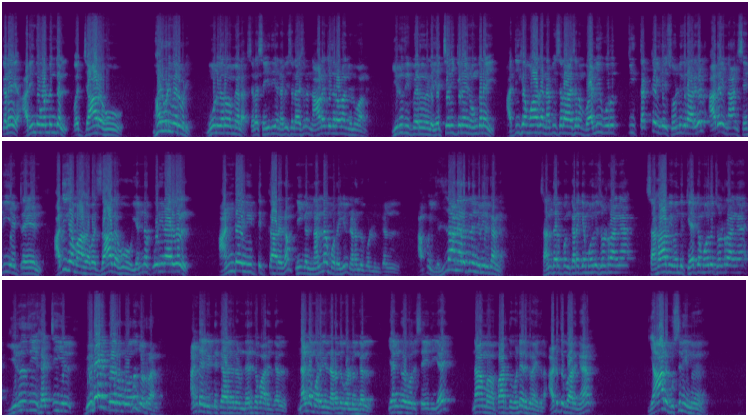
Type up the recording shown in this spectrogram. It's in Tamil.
மக்களே அறிந்து கொள்ளுங்கள். வஜ்ஜாரஹு. மறுபடி மறுபடி. மூணு தடவை மேல. சில செய்தியை நபி சொல்லாசலம் நாலஞ்சு தடவைலாம் சொல்லுவாங்க. இறுதி பெறுவர்களை எச்சரிக்கிறேன் உங்களை. அதிகமாக நபி சொல்லாசலம் வலியுறுத்தி தக்க இதை சொல்லுகிறார்கள். அதை நான் செவியேற்றேன். அதிகமாக ஜாதகு என்ன கூறினார்கள்? அண்டை வீட்டுக்காரரிடம் நீங்கள் நல்ல முறையில் நடந்து கொள்ளுங்கள். அப்ப எல்லா நேரத்திலும் சொல்லியிருக்காங்க. சந்தர்ப்பம் கிடைக்கும் போது சொல்றாங்க. சஹாபி வந்து கேட்கும் போது சொல்றாங்க இறுதி ஹஜ்ஜியில் விடை பெறும் போதும் சொல்றாங்க. அண்டை வீட்டுக்காரர்களிடம் நெருங்க பாருங்கள் நல்ல முறையில் நடந்து கொள்ளுங்கள் என்ற ஒரு செய்தியை நாம பார்த்து கொண்டே இருக்கிறோம் இதுல. அடுத்து பாருங்க யாரு முஸ்லீமு?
